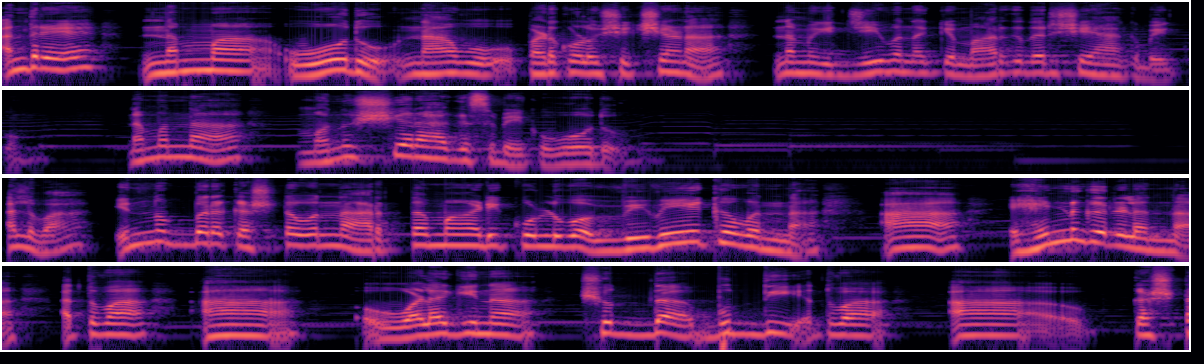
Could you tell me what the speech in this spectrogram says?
ಅಂದರೆ ನಮ್ಮ ಓದು, ನಾವು ಪಡ್ಕೊಳ್ಳೋ ಶಿಕ್ಷಣ ನಮಗೆ ಜೀವನಕ್ಕೆ ಮಾರ್ಗದರ್ಶಿ ಆಗಬೇಕು. ನಮ್ಮನ್ನು ಮನುಷ್ಯರಾಗಿಸಬೇಕು ಓದು. ಅಲ್ವಾ? ಇನ್ನೊಬ್ಬರ ಕಷ್ಟವನ್ನು ಅರ್ಥ ಮಾಡಿಕೊಳ್ಳುವ ವಿವೇಕವನ್ನು, ಆ ಹೆಣ್ಣುಗರಳನ್ನು ಅಥವಾ ಆ ಒಳಗಿನ ಶುದ್ಧ ಬುದ್ಧಿ ಅಥವಾ ಆ ಕಷ್ಟ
